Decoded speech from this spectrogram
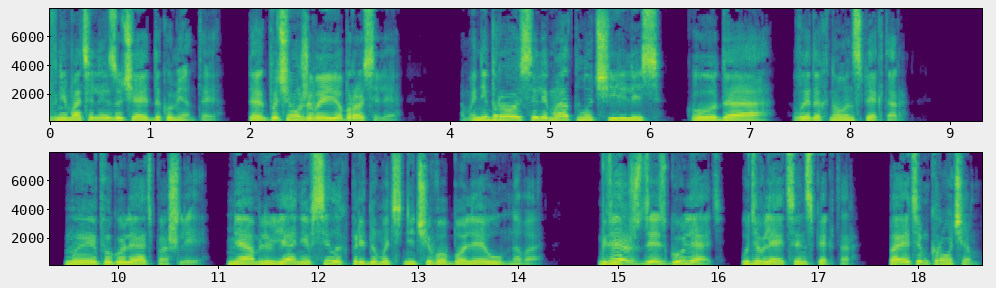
внимательно изучает документы. «Так почему же вы ее бросили?» «Мы не бросили, мы отлучились. «Куда?» — выдохнул инспектор. «Мы погулять пошли. Мямлю я не в силах придумать ничего более умного». «Где ж здесь гулять?» — удивляется инспектор. «По этим кручам?»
